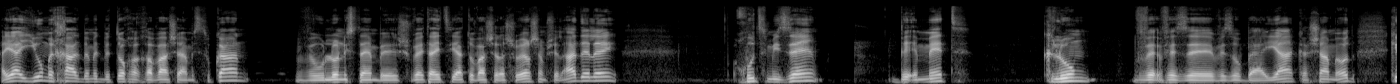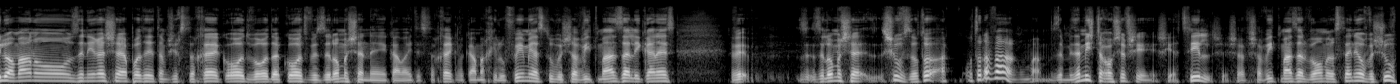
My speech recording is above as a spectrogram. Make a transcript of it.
היה איום אחד באמת בתוך הרחבה שהיה מסוכן, והוא לא נסתיים בש... והייתה יציאה טובה של השוער שם, של אדלי. חוץ מזה, באמת, כלום, ו- וזה, וזו בעיה קשה מאוד. כאילו אמרנו, זה נראה שהפועל תמשיך לשחק עוד ועוד דקות, וזה לא משנה כמה היא תשחק וכמה חילופים יעשו, ושביט מזל ייכנס. וזה זה לא משנה, שוב, זה אותו, אותו דבר, מה, זה, זה מי שאתה חושב ש, שיציל, ששביט מזל ועומר סניור, ושוב,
